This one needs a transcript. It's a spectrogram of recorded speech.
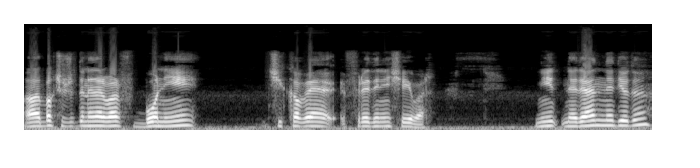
Aa bak çocukta neler var? Bonnie, Chica ve Freddy'nin şeyi var. Ni neden ne diyordu?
